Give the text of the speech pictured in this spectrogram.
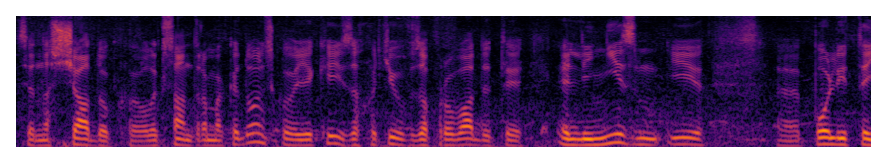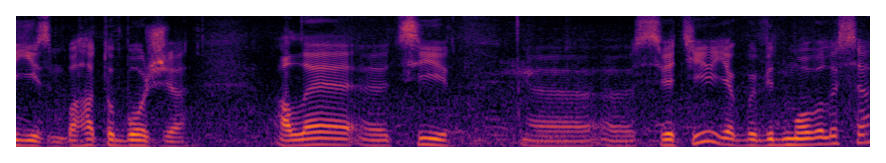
це нащадок Олександра Македонського, який захотів запровадити елінізм і е, політеїзм, багатобожжя. Але е, ці е, е, святі якби відмовилися.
